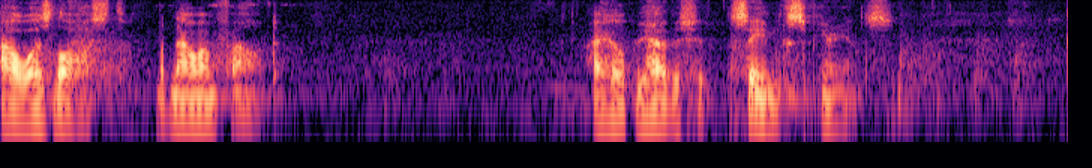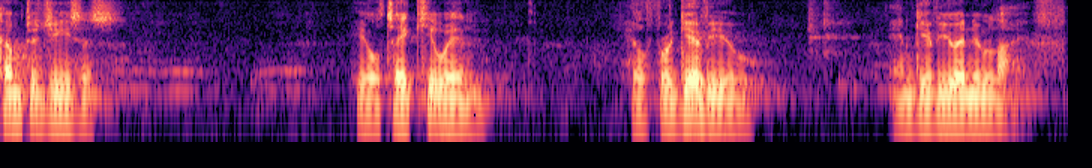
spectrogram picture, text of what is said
I was lost, but now I'm found. I hope you have the same experience. Come to Jesus. He'll take you in, He'll forgive you, and give you a new life.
